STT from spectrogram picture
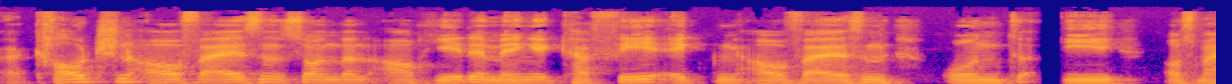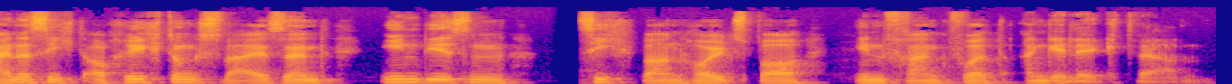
äh, Couchen aufweisen, sondern auch jede Menge Kaffeeecken aufweisen und die aus meiner Sicht auch richtungsweisend in diesen sichtbaren Holzbau in Frankfurt angelegt werden.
